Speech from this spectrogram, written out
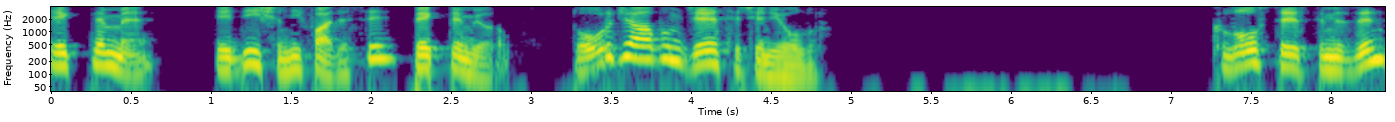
ekleme, addition ifadesi beklemiyorum. Doğru cevabım C seçeneği olur. Close testimizin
